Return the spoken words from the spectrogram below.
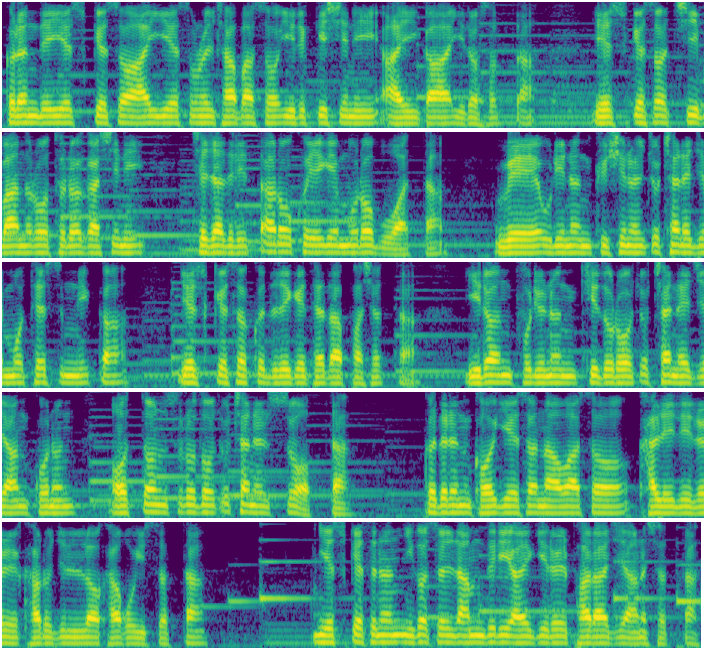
그런데 예수께서 아이의 손을 잡아서 일으키시니 아이가 일어섰다. 예수께서 집 안으로 들어가시니 제자들이 따로 그에게 물어보았다. 왜 우리는 귀신을 쫓아내지 못했습니까? 예수께서 그들에게 대답하셨다. 이런 부류는 기도로 쫓아내지 않고는 어떤 수로도 쫓아낼 수 없다. 그들은 거기에서 나와서 갈릴리를 가로질러 가고 있었다. 예수께서는 이것을 남들이 알기를 바라지 않으셨다.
